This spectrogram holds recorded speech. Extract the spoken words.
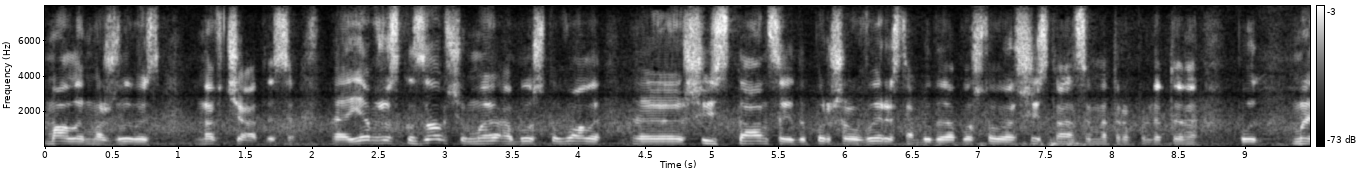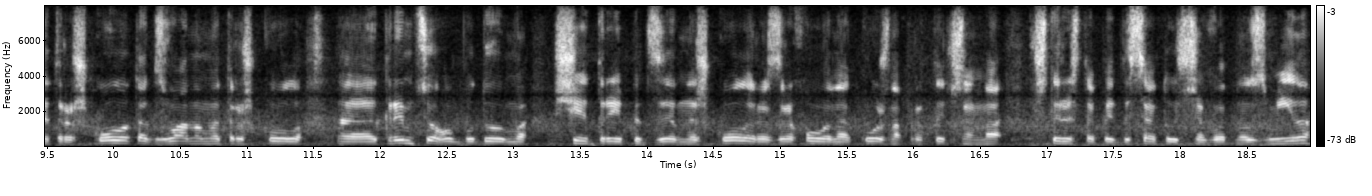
мали можливість навчатися. Е, Я вже сказав, що ми облаштували 6 станцій. До 1 вересня буде облаштовано 6 станцій метрополітену під метрошколу, так звану метрошколу. Е, Крім цього, будуємо ще три підземні школи. Розрахована кожна практично на 450 учнів в одну зміну. Е,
